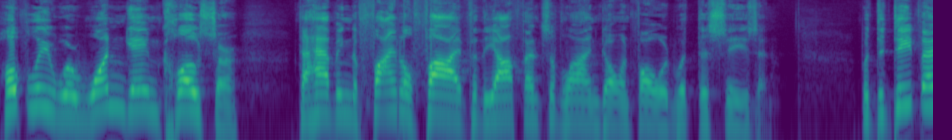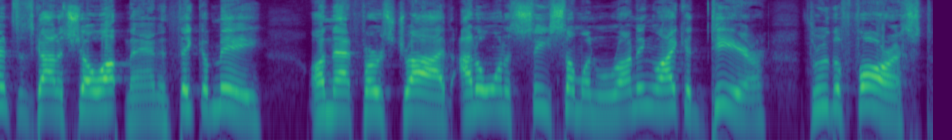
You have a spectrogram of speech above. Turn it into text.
Hopefully, we're one game closer to having the final five for the offensive line going forward with this season. But the defense has got to show up, man. And think of me on that first drive. I don't want to see someone running like a deer through the forest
